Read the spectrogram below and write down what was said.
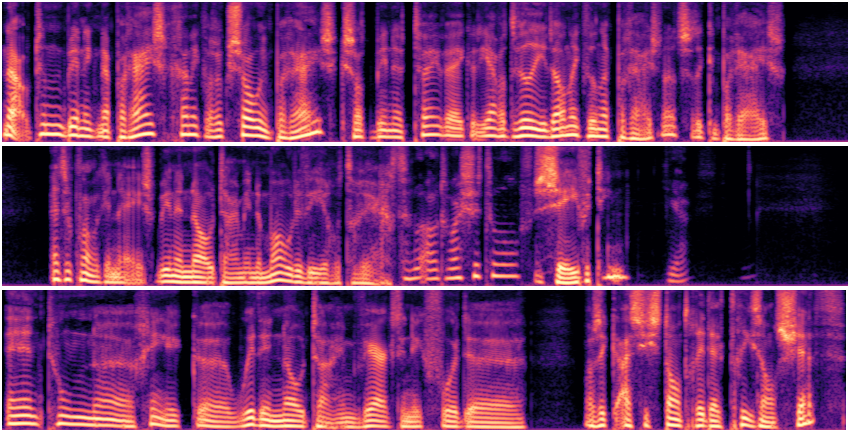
Nou, toen ben ik naar Parijs gegaan. Ik was ook zo in Parijs. Ik zat binnen twee weken. Ja, wat wil je dan? Ik wil naar Parijs. Nou, toen zat ik in Parijs. En toen kwam ik ineens binnen no time in de modewereld terecht. En hoe oud was je toen? Of? 17. Ja. En toen eh, ging ik, eh, within no time, werkte ik voor de, was ik assistant redactrice en chef.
